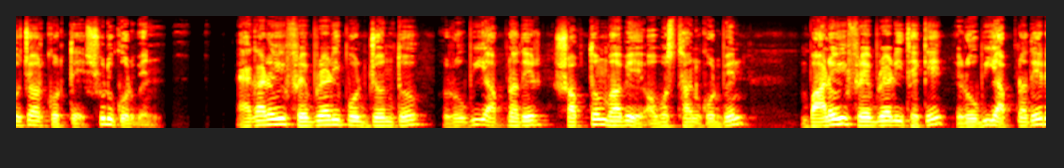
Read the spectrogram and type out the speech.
গোচর করতে শুরু করবেন। এগারোই ফেব্রুয়ারি পর্যন্ত রবি আপনাদের সপ্তমভাবে অবস্থান করবেন। বারোই ফেব্রুয়ারি থেকে রবি আপনাদের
